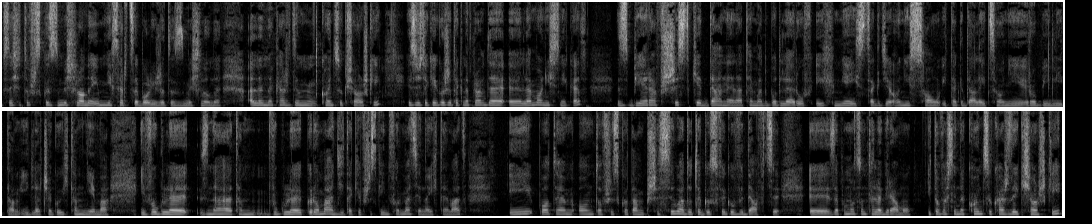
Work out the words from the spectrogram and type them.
w sensie to wszystko jest zmyślone i mnie serce boli, że to jest zmyślone, ale na każdym końcu książki jest coś takiego, że tak naprawdę y, Lemony Snicket zbiera wszystkie dane na temat Bodlerów, ich miejsca, gdzie oni są i tak dalej, co oni robili tam i dlaczego ich tam nie ma. I w ogóle zna tam, w ogóle gromadzi takie wszystkie informacje na ich temat i potem on to wszystko tam przesyła do tego swojego wydawcy yy, za pomocą telegramu. I to właśnie na końcu każdej książki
